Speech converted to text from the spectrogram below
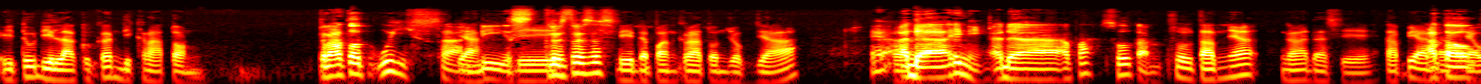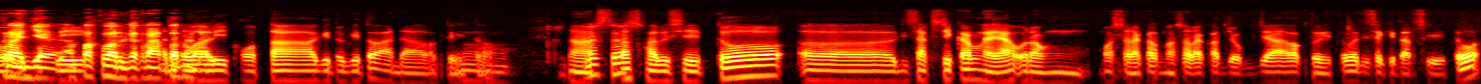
itu dilakukan di keraton Keraton, wih Ya, sadis. di- terus terus, terus. di depan keraton Jogja. Eh, ada ini, ada apa? Sultan Sultannya nggak ada sih, tapi ada atau kerajaan wali- apa keluarga ada keraton? ada? wali kota gitu-gitu ada waktu itu. Hmm. Nah, Terus, terus, terus? habis itu eh, disaksikan lah ya orang masyarakat masyarakat Jogja waktu itu di sekitar situ.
